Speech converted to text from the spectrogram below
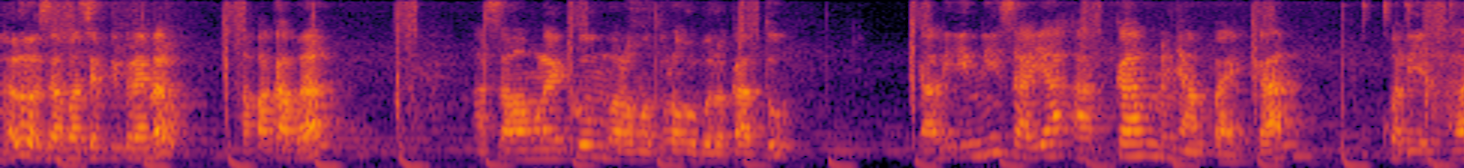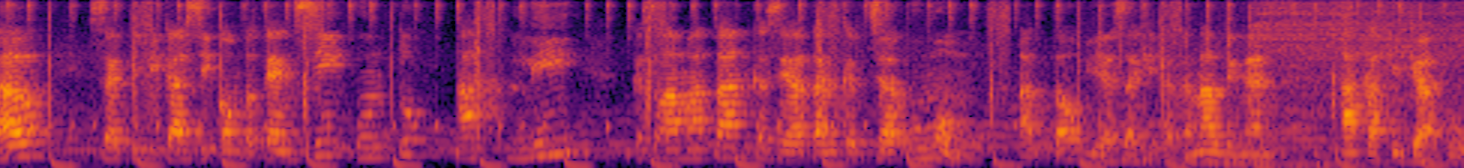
Halo sahabat safety planner, apa kabar? Assalamualaikum warahmatullahi wabarakatuh. Kali ini saya akan menyampaikan perihal sertifikasi kompetensi untuk ahli keselamatan kesehatan kerja umum atau biasa kita kenal dengan AK3U.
